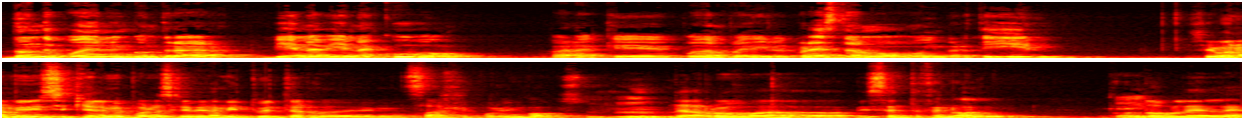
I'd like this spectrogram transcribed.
¿dónde pueden encontrar bien a bien a Cubo para que puedan pedir el préstamo o invertir? Sí, bueno, a mí si quieren me pueden escribir a mi Twitter de mensaje por inbox, Ujú. de arroba Vicente Fenol, con doble L,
